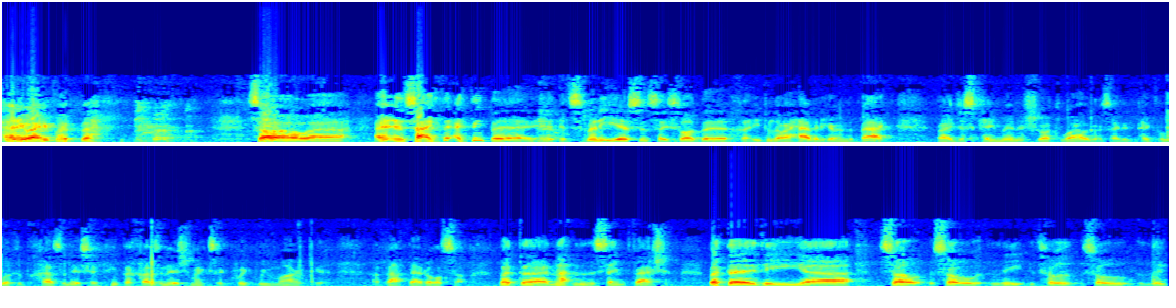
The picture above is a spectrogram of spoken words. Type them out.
anyway, but uh, so uh, and, so I, th- I think that it's many years since I saw the even though I have it here in the back. I just came in a short while ago, so I didn't take a look at the Chazon Ish. I think the Chazon Ish makes a quick remark uh, about that also, but uh, not in the same fashion. But the, the uh, so so the so so the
